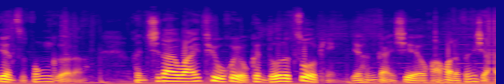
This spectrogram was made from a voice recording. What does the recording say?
电子风格了，很期待 Y Two 会有更多的作品，也很感谢华华的分享。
